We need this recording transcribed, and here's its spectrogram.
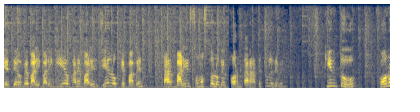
যেতে হবে, বাড়ি বাড়ি গিয়ে ওখানে বাড়ির যে লোককে পাবেন, তার বাড়ির সমস্ত লোকের ফর্ম তার হাতে তুলে দেবেন। কিন্তু কোনো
